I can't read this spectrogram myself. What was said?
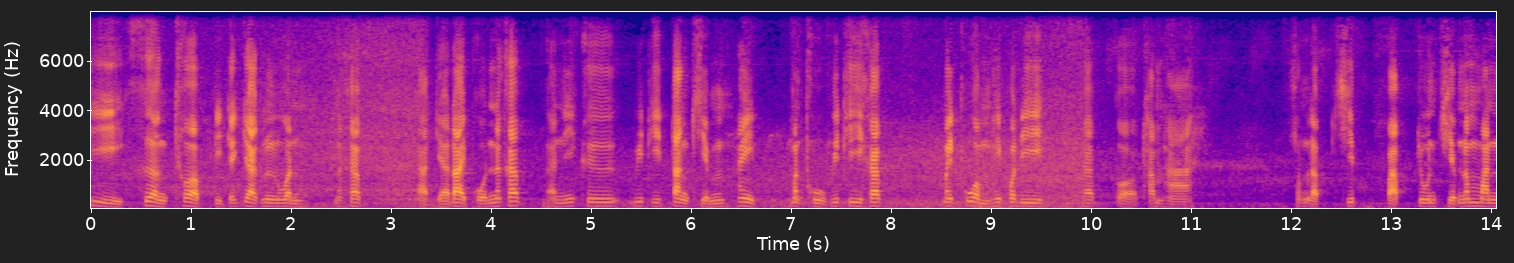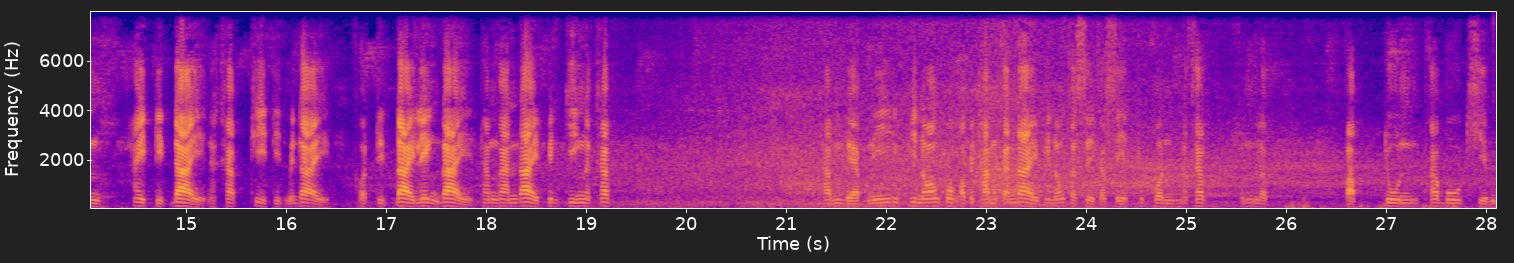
ที่เครื่องชอบติดยากๆล้วนๆนะครับ อาจจะได้ผลนะครับ อันนี้คือวิธีตั้งเข็มให้มันถูกวิธีครับ ไม่ท่วมให้พอดีครับ ก็ทำหา สำหรับคลิปปรับจูนเข็มน้ำมันให้ติดได้นะครับ ที่ติดไม่ได้ก็ติดได้เร่งได้ทำงานได้เป็นจริงนะครับทำแบบนี้พี่น้องคงเอาไปทำกันได้ พี่น้องเกษตรเกษตรทุกคนนะครับสำหรับปรับจูนคาบูเข็ม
